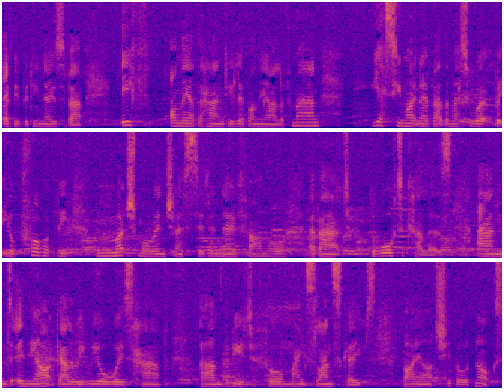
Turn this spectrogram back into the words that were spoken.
everybody knows about. If, on the other hand, you live on the Isle of Man, yes, you might know about the metalwork, but you're probably much more interested and know far more about the watercolours. And in the art gallery, we always have um, the beautiful Manx landscapes by Archibald Knox.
